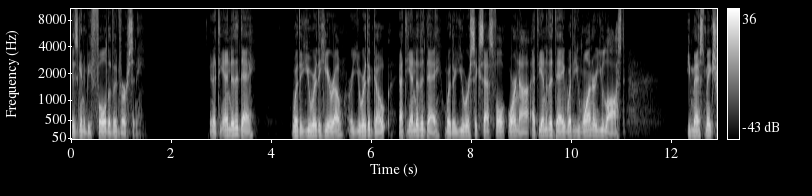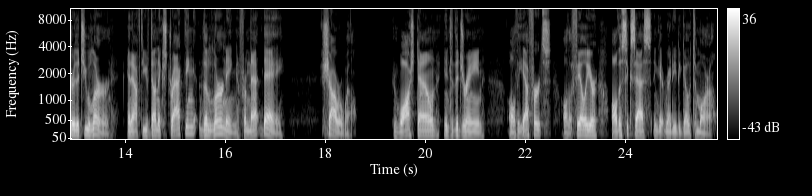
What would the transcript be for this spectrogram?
is going to be full of adversity. And at the end of the day, whether you were the hero or you were the GOAT, at the end of the day, whether you were successful or not, at the end of the day, whether you won or you lost, you must make sure that you learn. And after you've done extracting the learning from that day, shower well and wash down into the drain all the efforts, all the failure, all the success, and get ready to go tomorrow.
